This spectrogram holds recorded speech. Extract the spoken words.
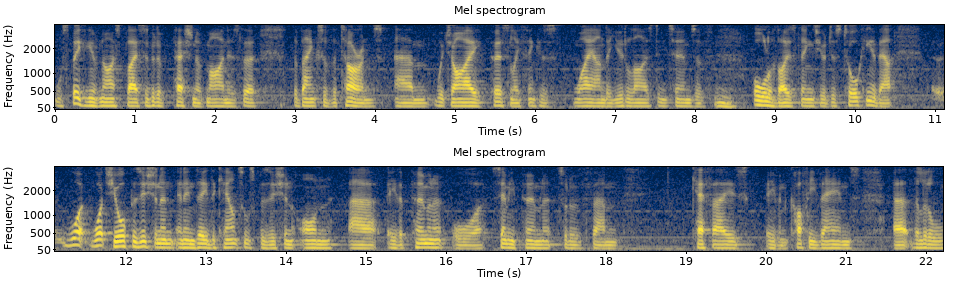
Well, speaking of nice places, a bit of passion of mine is the, the banks of the Torrens, um, which I personally think is way underutilised in terms of mm. all of those things you're just talking about. Uh, what, what's your position and, and, indeed the council's position on uh, either permanent or semi-permanent sort of um, cafes, even coffee vans, uh, the little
